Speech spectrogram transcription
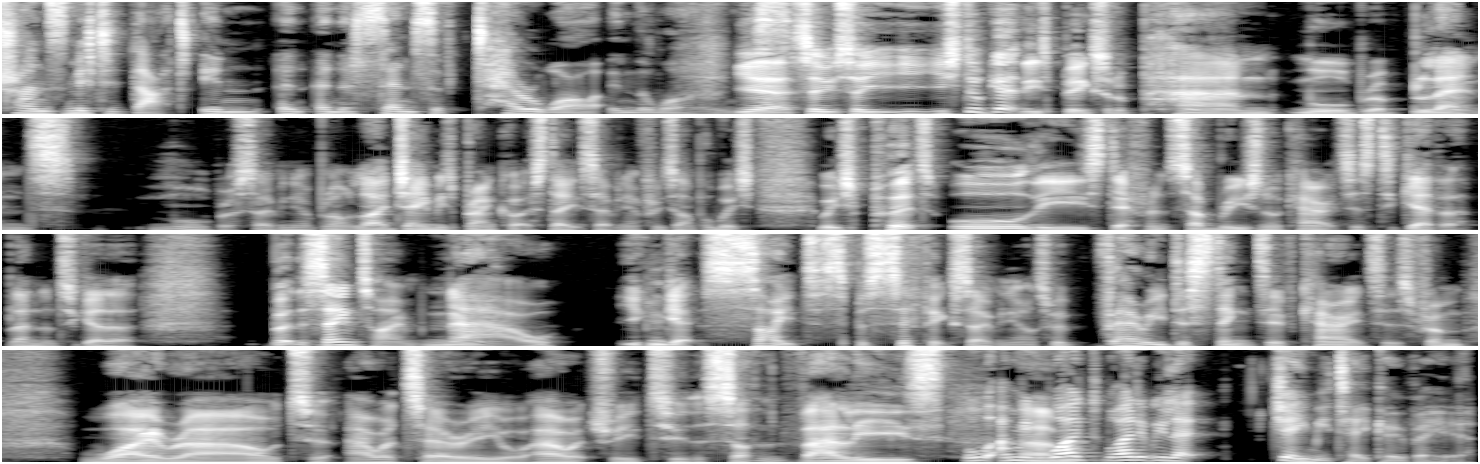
transmitted that in, in, in a sense of terroir in the wines. Yeah, so so you, you still get these big sort of pan Marlborough blends, Marlborough Sauvignon Blanc, like Jamie's Brancott Estate Sauvignon, for example, which which put all these different sub-regional characters together, blend them together. But at the same time, now you can get site-specific Sauvignons with very distinctive characters, from Wairau to Awatere or Awatri to the Southern Valleys. Well, I mean, Um, why why don't we let Jamie take over here?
